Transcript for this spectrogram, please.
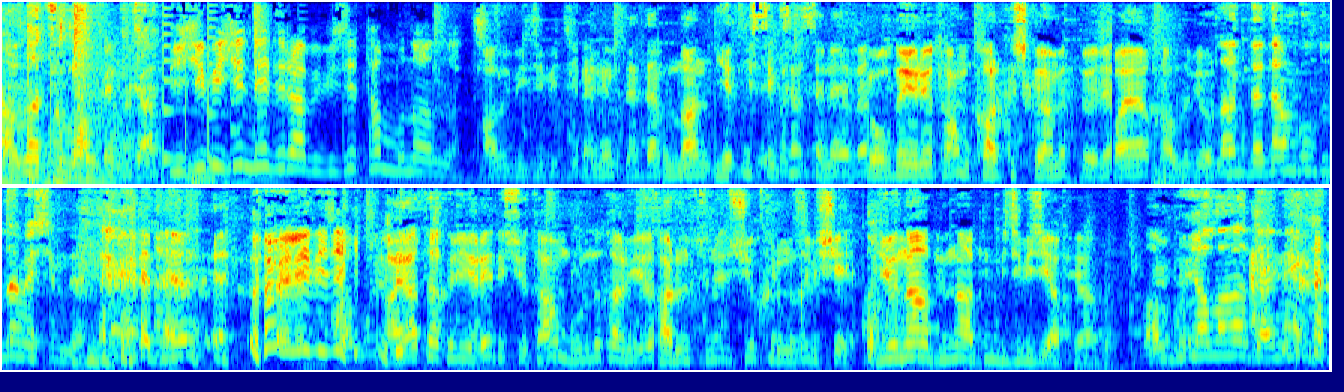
Anlat şu muhabbeti ya. Bici bici nedir abi? Bize tam bunu anlat. Abi bici bici benim dedem bundan 70-80 sene evvel yolda yürüyor tamam mı? Karkış kıyamet böyle. Bayağı kaldı bir ortam. Lan dedem buldu deme şimdi. Öyle diyecek. Ayağı takılıyor yere düşüyor tamam mı? Burnu karıyor. Karın üstüne düşüyor kırmızı bir şey. Diyor ne yapayım ne yapayım bici bici yapıyor abi. Lan bu yalana derneğe gidiyor.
